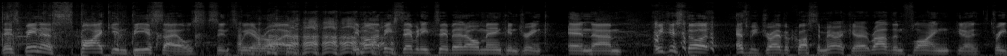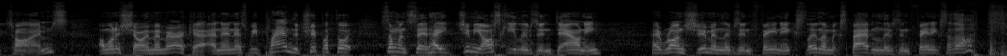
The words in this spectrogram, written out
There's been a spike in beer sales since we arrived. he might be 72, but that old man can drink. And um, we just thought, as we drove across America, rather than flying, you know, three times, I want to show him America. And then as we planned the trip, I thought someone said, "Hey, Jimmy Oskie lives in Downey. Hey, Ron Shuman lives in Phoenix. Leland McSpadden lives in Phoenix." I thought, oh, pff,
